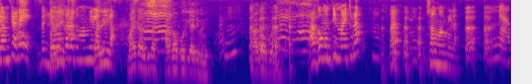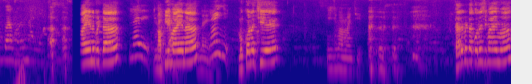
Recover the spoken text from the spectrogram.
चमचा नाही तर जेवण करायचं मम्मीला परी, तुला. माय काय होती काय आगाव पोरगी आली म्हणे. आगाव पोरगी. अगं म्हणतीन माय तुला? हा? सांग मम्मीला. माय आहे ना बेटा? नाही. आपली माय आहे ना? नाही. मग कोणाची आहे? इजी मामाची. काय रे बेटा कोणाची माय आहे मग?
